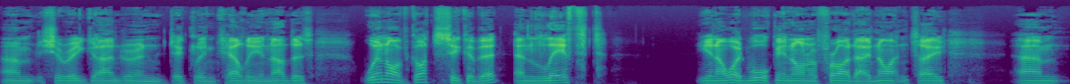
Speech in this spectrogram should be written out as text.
um, Cherie Gardner and Declan Kelly and others, when I've got sick of it and left, you know, I'd walk in on a Friday night and say, um,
